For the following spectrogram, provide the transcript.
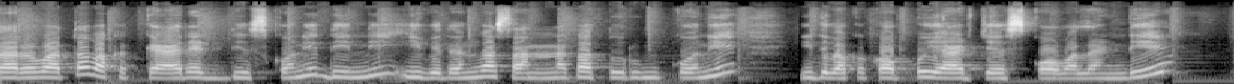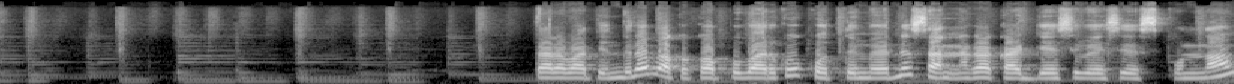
తర్వాత ఒక క్యారెట్ తీసుకొని దీన్ని ఈ విధంగా సన్నగా తురుముకొని ఇది ఒక కప్పు యాడ్ చేసుకోవాలండి. తర్వాత ఇందులో ఒక కప్పు వరకు కొత్తిమీరని సన్నగా కట్ చేసి వేసేసుకుందాం.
